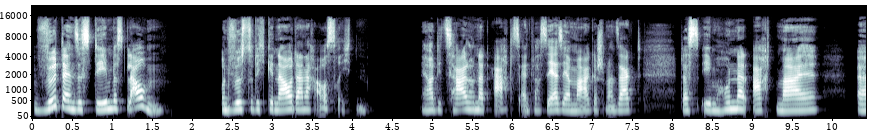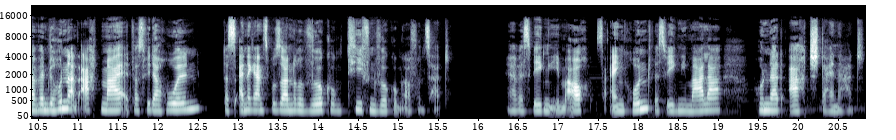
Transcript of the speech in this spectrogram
Wird dein System das glauben? Und wirst du dich genau danach ausrichten? Ja, die Zahl 108 ist einfach sehr, sehr magisch. Man sagt, dass eben 108 Mal äh, wenn wir 108 Mal etwas wiederholen, das eine ganz besondere Wirkung, Tiefenwirkung auf uns hat. Ja, weswegen eben auch, ist ein Grund, weswegen die Maler 108 Steine hat.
